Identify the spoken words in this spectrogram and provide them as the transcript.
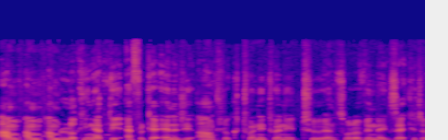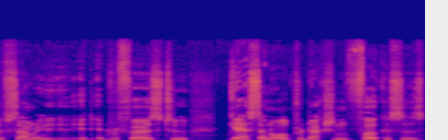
I'm, I'm, I'm looking at the Africa Energy Outlook 2022 and sort of in the executive summary, it, it refers to gas and oil production focuses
